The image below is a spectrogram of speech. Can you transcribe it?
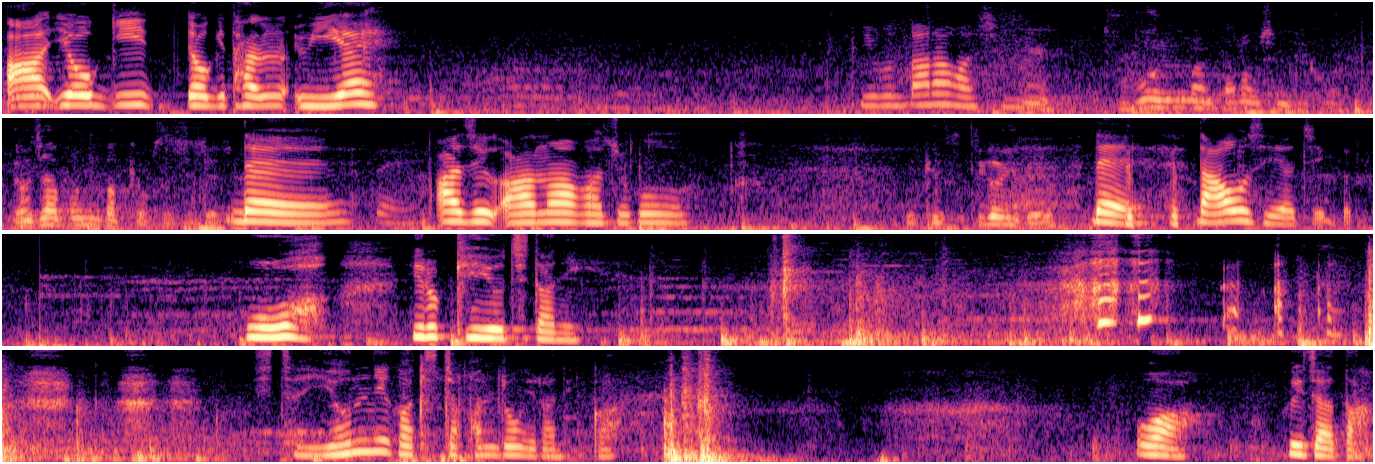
아 여기 여기 단 위에? 이분 따라가시면 두 분만 따라오시면 될 것 같아요. 여자분밖에 없으시죠? 지금? 네 네. 아직 안 와가지고 이렇게 해서 찍어야 돼요? 네 나오세요 지금 우와 이렇게 이어지다니 진짜 이 언니가 진짜 관종이라니까 와 의자다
